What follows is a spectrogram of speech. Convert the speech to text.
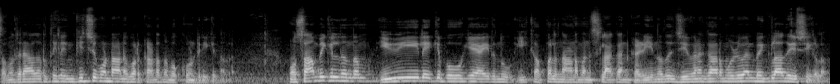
സമുദ്രാതിർത്തി ലംഘിച്ചുകൊണ്ടാണ് ഇവർ കടന്നു പൊയ്ക്കൊണ്ടിരിക്കുന്നത് മൊസാമ്പിക്കിൽ നിന്നും യു എയിലേക്ക് പോവുകയായിരുന്നു ഈ കപ്പലെന്നാണ് മനസ്സിലാക്കാൻ കഴിയുന്നത് ജീവനക്കാർ മുഴുവൻ ബംഗ്ലാദേശികളും.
